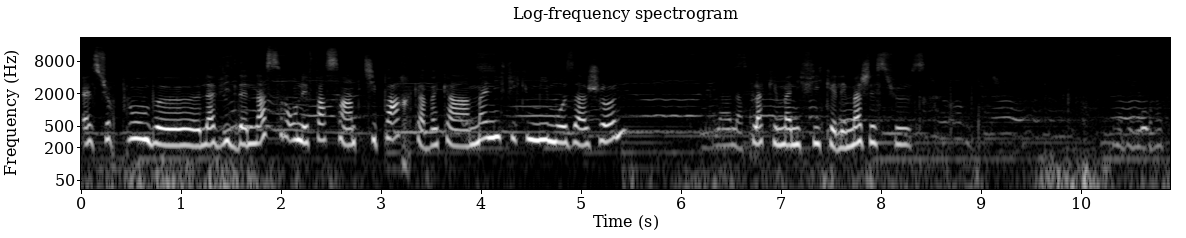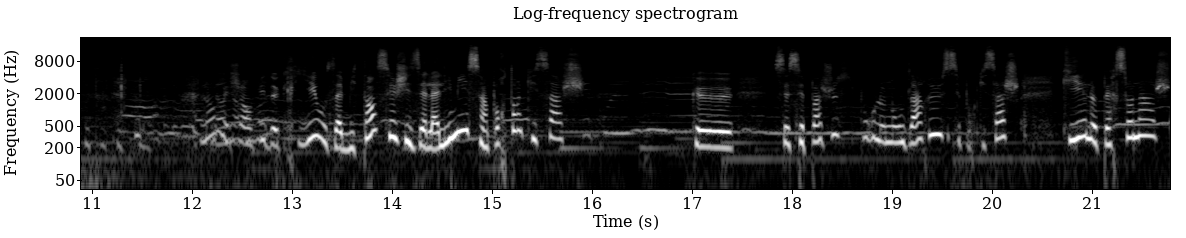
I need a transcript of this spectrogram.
Elle surplombe euh, la ville d'El Nasr. On est face à un petit parc avec un magnifique mimosa jaune. La plaque est magnifique, elle est majestueuse. Non, mais j'ai envie de crier aux habitants, c'est Gisèle Halimi, c'est important qu'ils sachent que c'est pas juste pour le nom de la rue, c'est pour qu'ils sachent qui est le personnage.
